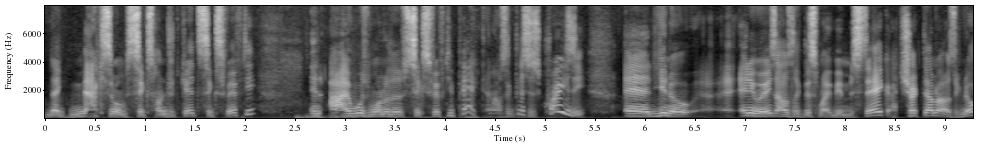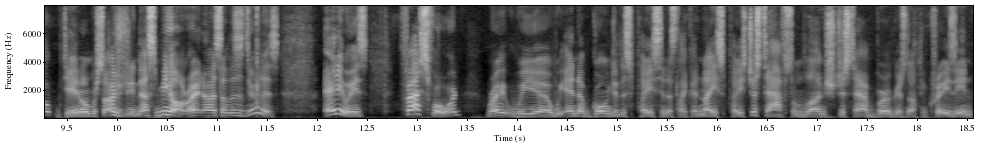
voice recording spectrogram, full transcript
like maximum 600 kids, 650. And I was one of those 650 picked. And I was like, this is crazy. And, you know, anyways, I was like, this might be a mistake. I checked out. I was like, nope, Daniel Massage that's me, all right. I like, let's do this. Anyways, fast forward, right? We, uh, we end up going to this place and it's like a nice place just to have some lunch, just to have burgers, nothing crazy. And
